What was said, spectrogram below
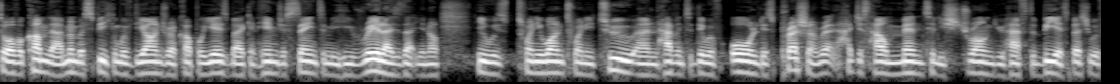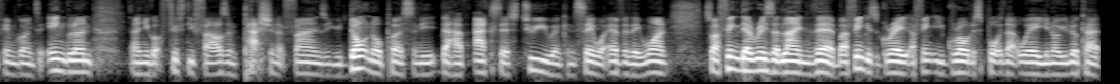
to overcome that. I remember speaking with DeAndre a couple years back and him just saying to me he realized that, you know, he was 21, 22 and having to deal with all this pressure and just how mentally strong you have to be, especially with him going to England and you've got 50,000 passionate fans who you don't know personally that have access to you and can say whatever they want. So I think there is a line there, but I think it's great. I think you grow the sport that way. You know, you look at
